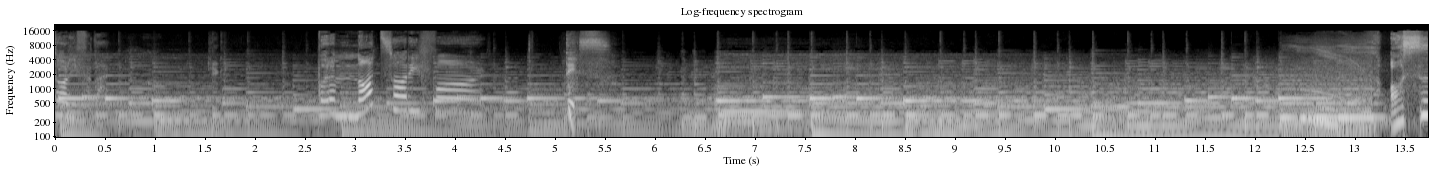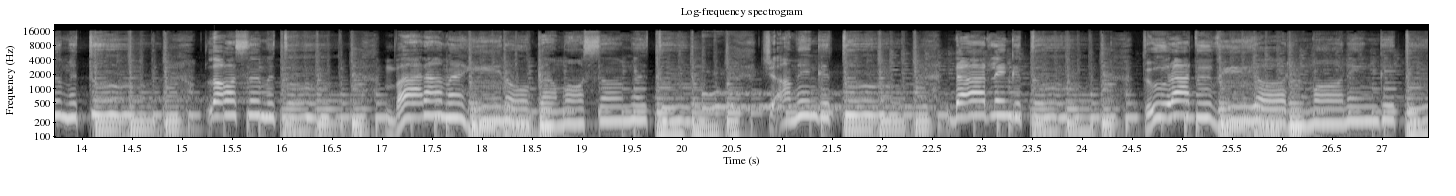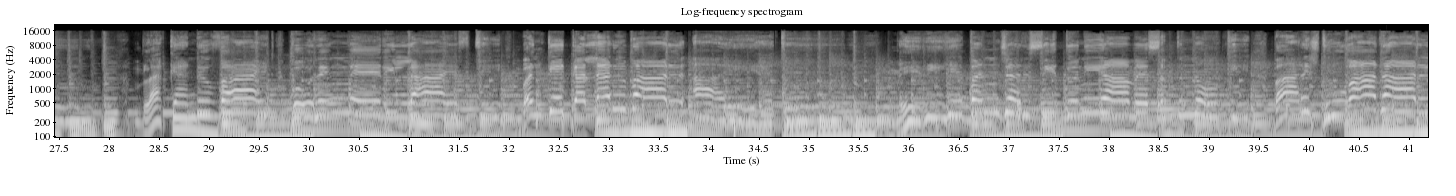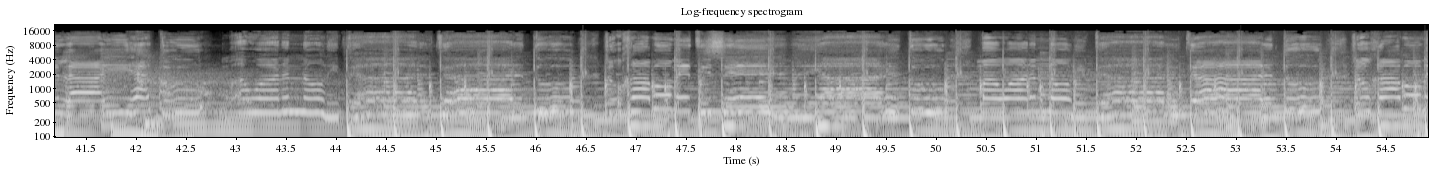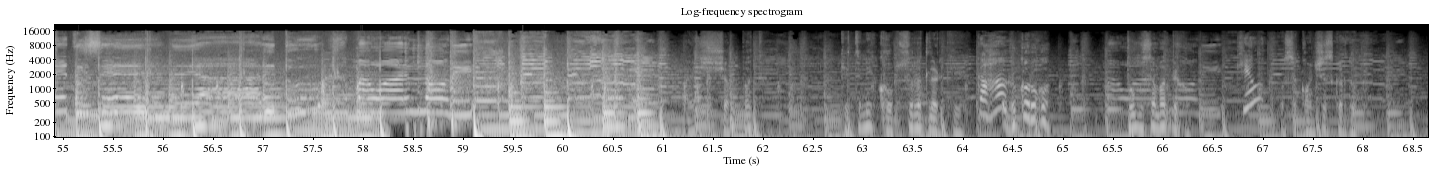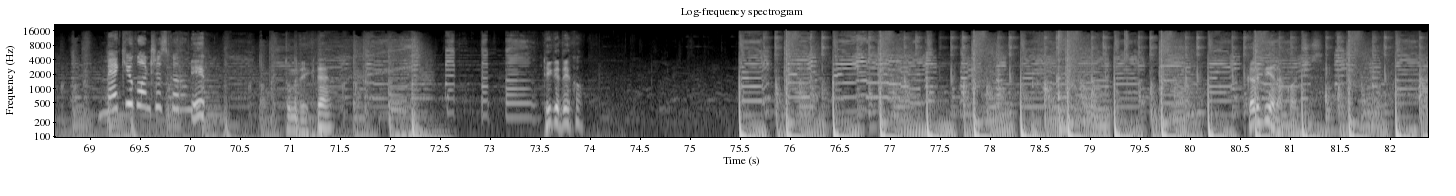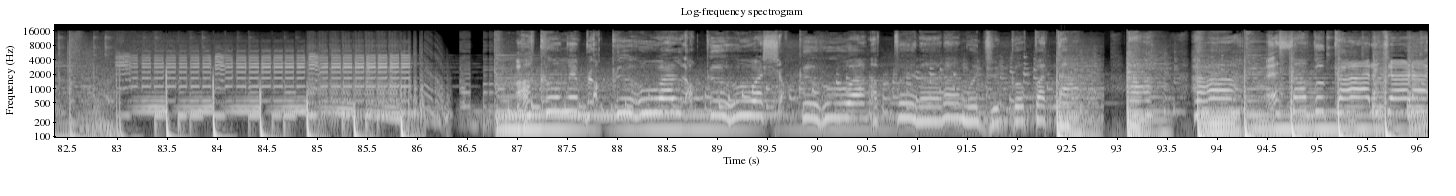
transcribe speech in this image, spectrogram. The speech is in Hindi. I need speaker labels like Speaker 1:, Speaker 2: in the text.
Speaker 1: sorry for that.
Speaker 2: ठीक है
Speaker 1: But I'm not sorry for this.
Speaker 3: Awesome तू ब्लॉसम तू बारह महीनों का मौसम तू चार्मिंग तू डार्लिंग तू तू रात भी और मॉर्निंग तू ब्लैक एंड व्हाइट बोरिंग मेरी लाइफ थी। बनके कलर बार आई है तू। मेरी ये बंजर सी दुनिया में सपनों की बारिश धुआंधार लाई है तू। My one and
Speaker 2: कितनी खूबसूरत लड़की है।
Speaker 1: कहा?
Speaker 2: रुको रुको। तुम उसे मत देखो।
Speaker 1: क्यों?
Speaker 2: उसे कॉन्शियस कर दो।
Speaker 1: मैं क्यों कॉन्शियस करूँ?
Speaker 2: ए तुम्हें देखना है। ठीक है देखो। कर दिया ना कॉन्शियस
Speaker 3: आँखों में ब्लॉक हुआ लॉक हुआ शॉक हुआ अपना ना मुझको पता। मैं सब चढ़ा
